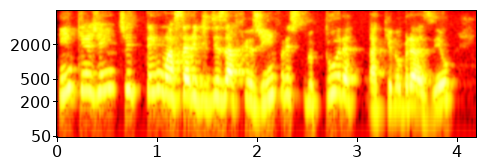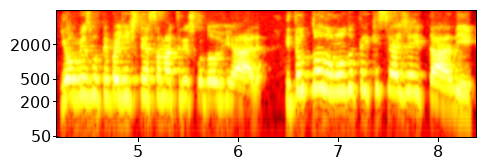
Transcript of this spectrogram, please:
em que a gente tem uma série de desafios de infraestrutura aqui no Brasil e ao mesmo tempo a gente tem essa matriz rodoviária. Então todo mundo tem que se ajeitar ali.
